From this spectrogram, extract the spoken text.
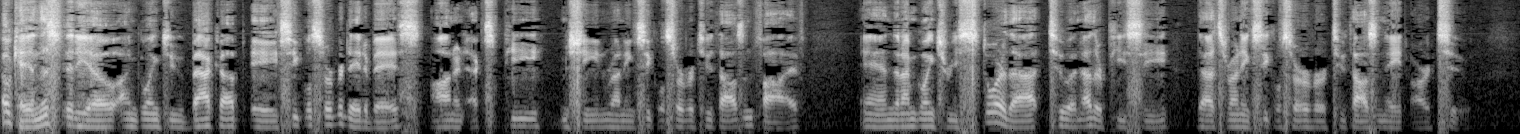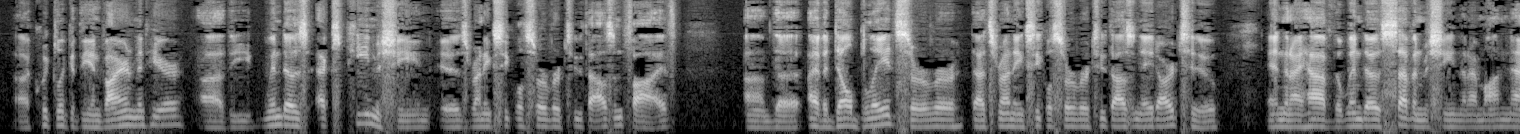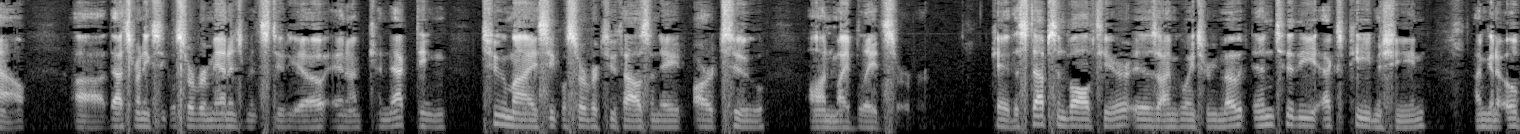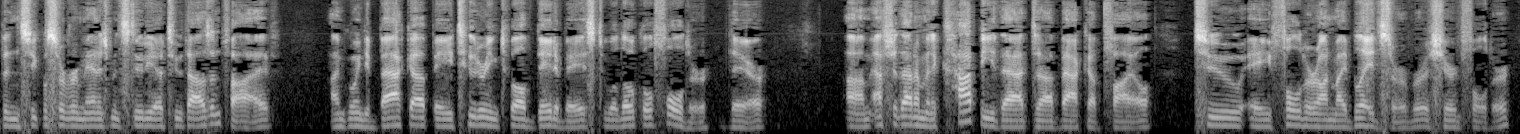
Okay, in this video I'm going to back up a SQL Server database on an XP machine running SQL Server 2005 and then I'm going to restore that to another PC that's running SQL Server 2008 R2. A quick look at the environment here. Uh, the Windows XP machine is running SQL Server 2005. Um, the, I have a Dell Blade server that's running SQL Server 2008 R2 and then I have the Windows 7 machine that I'm on now. Uh, that's running SQL Server Management Studio, and I'm connecting to my SQL Server 2008 R2 on my Blade server. Okay, the steps involved here is I'm going to remote into the XP machine. I'm going to open SQL Server Management Studio 2005. I'm going to back up a Tutoring 12 database to a local folder there. Um, after that, I'm going to copy that uh, backup file to a folder on my Blade server, a shared folder.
